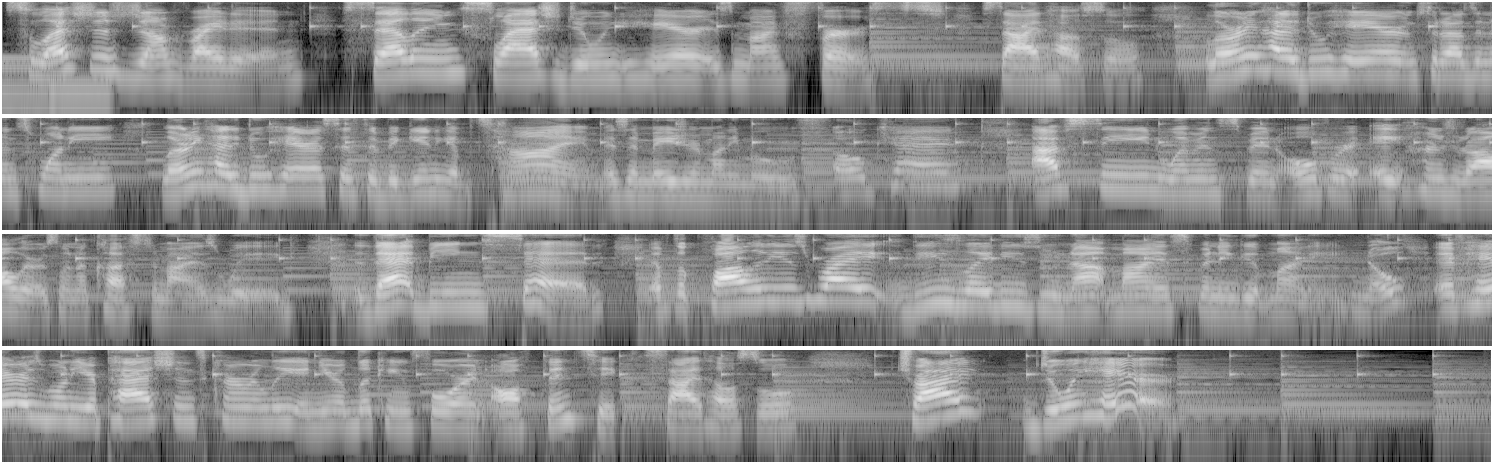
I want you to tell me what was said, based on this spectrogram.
So let's just jump right in. Selling slash doing hair is my first side hustle. Learning how to do hair in 2020, learning how to do hair since the beginning of time is a major money move. Okay. I've seen women spend over $800 on a customized wig. That being said, if the quality is right, these ladies do not mind spending good money. Nope. If hair is one of your passions currently and you're looking for an authentic side hustle, try doing hair.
